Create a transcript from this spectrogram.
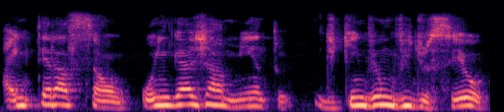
a interação, o engajamento de quem vê um vídeo seu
